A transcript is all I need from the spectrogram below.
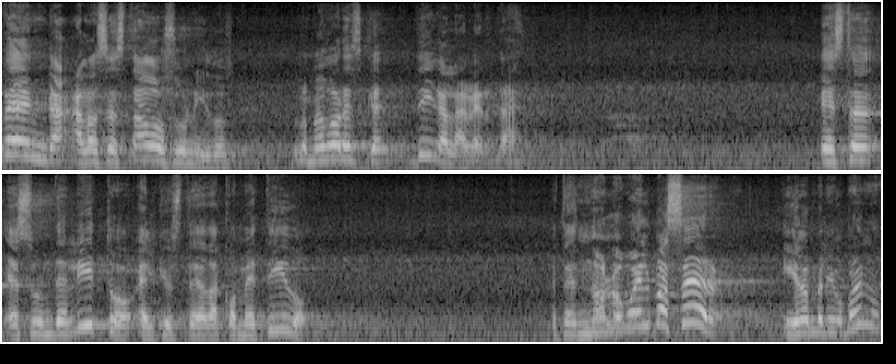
venga a los Estados Unidos, lo mejor es que diga la verdad. Este es un delito el que usted ha cometido. Entonces, no lo vuelva a hacer. Y el hombre dijo, bueno,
